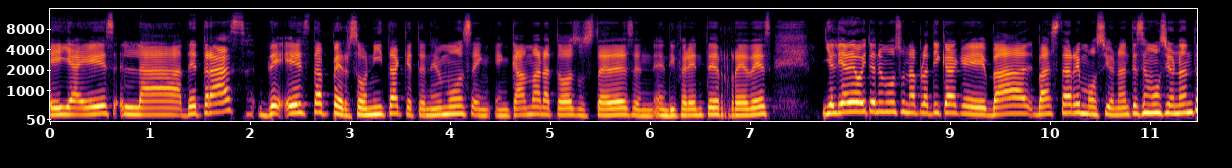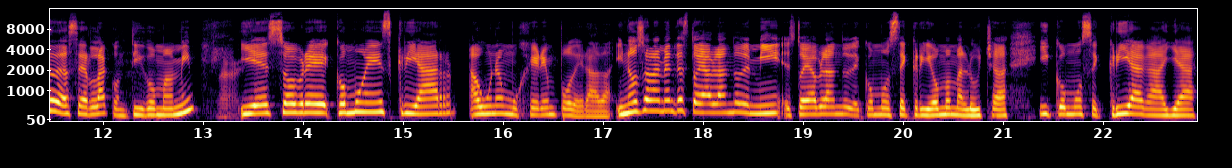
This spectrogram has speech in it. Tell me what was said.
Ella es la detrás de esta personita que tenemos en, cámara, todos ustedes en, diferentes redes. Y el día de hoy tenemos una plática que va, a estar emocionante. Es emocionante de hacerla contigo, mami. Y es sobre cómo es criar a una mujer empoderada. Y no solamente estoy hablando de mí, estoy hablando de cómo se crió Mamalucha y cómo se cría Gaia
